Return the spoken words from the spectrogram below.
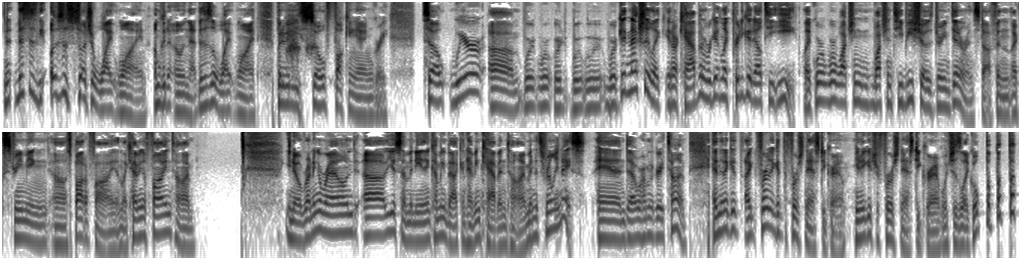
This is the this is such a white wine. I'm going to own that. This is a white wine, but it made me so fucking angry. So we're um we're we're we're we're, we're getting actually like in our cabin we're getting like pretty good LTE. Like we're we're watching watching TV shows during dinner and stuff and like streaming uh, Spotify and like having a fine time. You know, running around uh, Yosemite and then coming back and having cabin time, and it's really nice, and uh, we're having a great time. And then I get, I first I get the first nasty gram. You know, you get your first nasty gram, which is like, oh, up, up, up,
